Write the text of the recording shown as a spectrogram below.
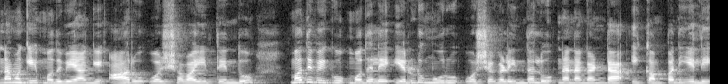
ನಮಗೆ ಮದುವೆಯಾಗಿ ಆರು ವರ್ಷವಾಯಿತೆಂದು. ಮದುವೆಗೂ ಮೊದಲೇ ಎರಡು ಮೂರು ವರ್ಷಗಳಿಂದಲೂ ನನ್ನ ಗಂಡ ಈ ಕಂಪನಿಯಲ್ಲಿ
